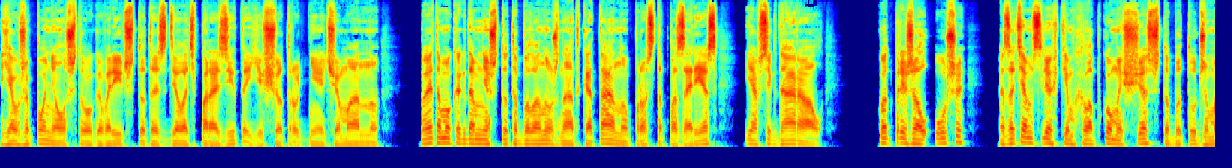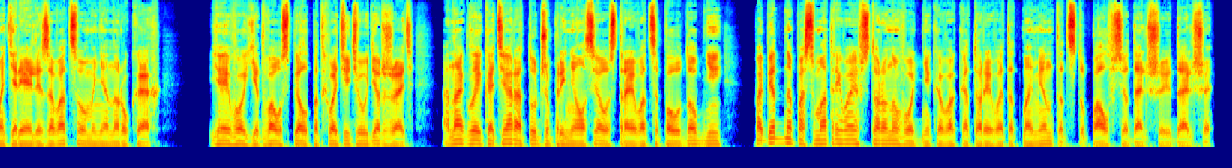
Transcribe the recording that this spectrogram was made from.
Я уже понял, что уговорить что-то сделать паразита еще труднее, чем Анну, Поэтому, когда мне что-то было нужно от кота, но просто позарез, я всегда орал. Кот прижал уши, а затем с легким хлопком исчез, чтобы тут же материализоваться у меня на руках. Я его едва успел подхватить и удержать, а наглый котяра тут же принялся устраиваться поудобней, победно посматривая в сторону Водникова, который в этот момент отступал все дальше и дальше.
